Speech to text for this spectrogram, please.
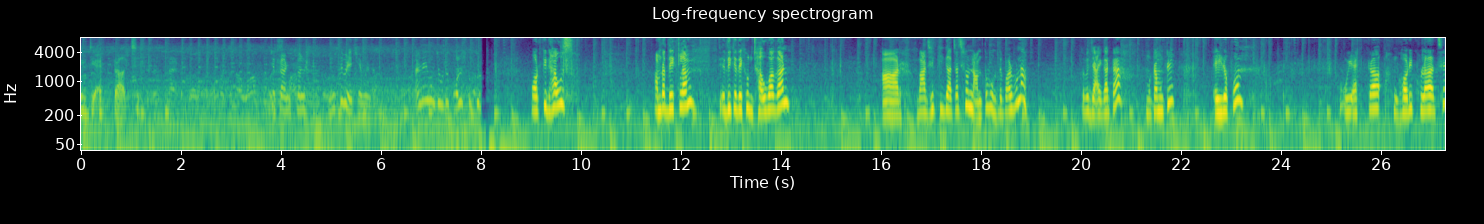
এই যে একটা আছে। বুঝতে পেরেছি আমি এটা। আমি তাই বলছি ওটা কলস অর্কিড হাউস। আমরা দেখলাম এদিকে দেখুন ঝাউ বাগান। আর মাঝে কি গাছ আছে ওর নাম তো বলতে পারব না। তবে জায়গাটা মোটামুটি এই রকম ওই একটা ঘরই খোলা আছে।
